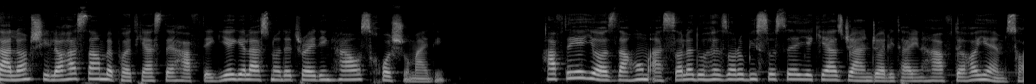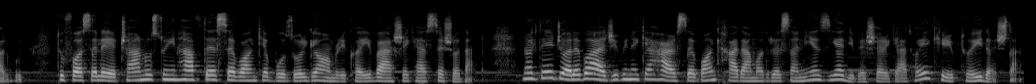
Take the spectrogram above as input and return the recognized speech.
سلام شیلا هستم به پادکست هفتگی Glassnode Trading House خوش اومدین. هفته 11 هم از سال 2023 یکی از جنجالی ترین هفته های امسال بود. تو فاصله چند روز تو این هفته سه بانک بزرگ آمریکایی ورشکسته شدن. نکته جالب و عجیب اینه که هر سه بانک خدمات رسانی زیادی به شرکت های کریپتویی داشتن.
